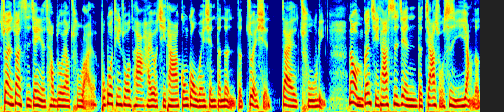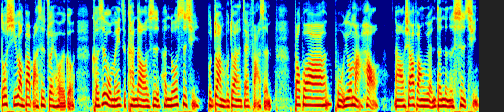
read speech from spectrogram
算一算时间也差不多要出来了。不过听说他还有其他公共危险等等的罪嫌在处理。那我们跟其他事件的家属是一样的，都希望爸爸是最后一个。可是我们一直看到的是很多事情不断不断的在发生，包括普悠玛号。然后消防员等等的事情，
